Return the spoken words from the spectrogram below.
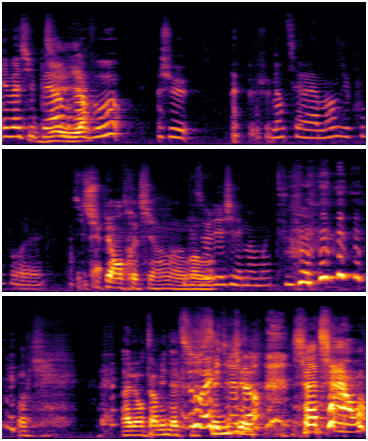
Et bah super, Délire. bravo. Je, je vais bien tirer la main du coup pour. euh, super. Super entretien. euh, bravo. Désolée, j'ai les mains moites. Ok. Allez, on termine là-dessus. Ouais, c'est nickel. Ciao, ciao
